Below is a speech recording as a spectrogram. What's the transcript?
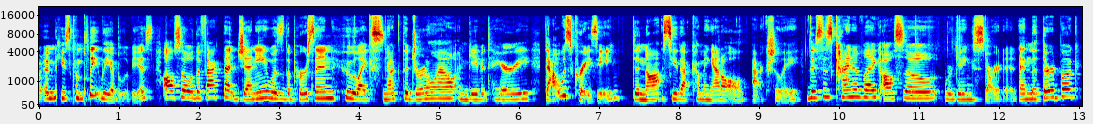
and he's completely oblivious. Also, the fact that Ginny was the person who like snuck the journal out and gave it to Harry, that was crazy. Did not see that coming at all, actually. This is kind of like also we're getting started. And the third book,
